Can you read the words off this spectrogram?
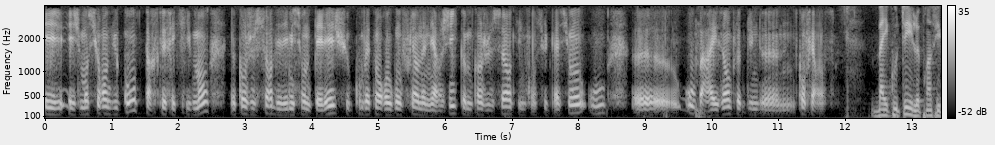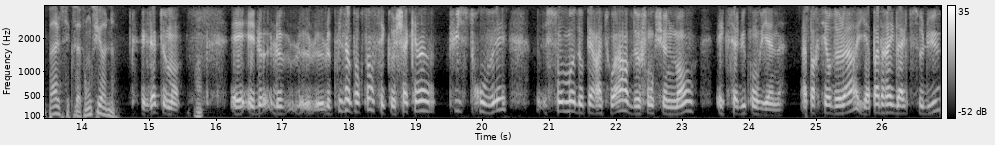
et, et je m'en suis rendu compte parce qu'effectivement, quand je sors des émissions de télé, je suis complètement regonflé en énergie, comme quand je sors d'une consultation ou, euh, ou par exemple d'une euh, conférence. Bah écoutez, le principal, c'est que ça fonctionne. Exactement. Ouais. Et, et le, le, le, le plus important, c'est que chacun puisse trouver son mode opératoire de fonctionnement et que ça lui convienne. À partir de là, il n'y a pas de règle absolue,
